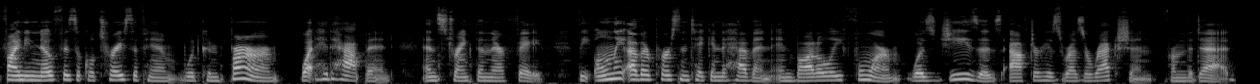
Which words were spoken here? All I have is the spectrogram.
Finding no physical trace of him would confirm what had happened and strengthen their faith. The only other person taken to heaven in bodily form was Jesus after his resurrection from the dead.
